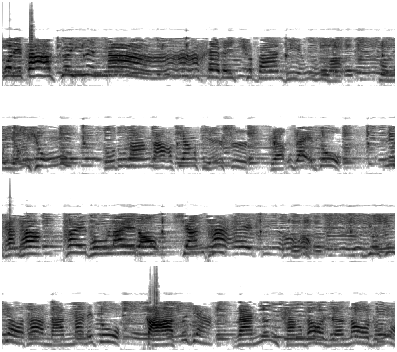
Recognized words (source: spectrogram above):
我的大哥云呐，还得去搬兵啊！众英雄囔囔想心事，正在走。你看他抬头来到县太平，有心叫他慢慢的走，大时间俺能唱到热闹中，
